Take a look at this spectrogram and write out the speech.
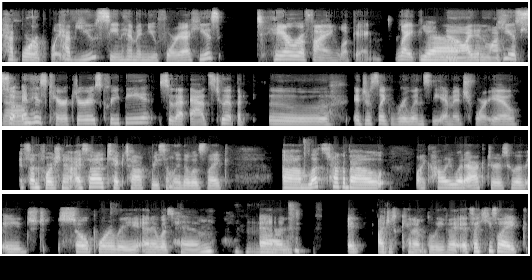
Have horribly. Have you seen him in Euphoria? He is terrifying looking. Like Yeah. No, I didn't watch he that is show. so and his character is creepy, so that adds to it, but ooh, it just like ruins the image for you. It's unfortunate. I saw a TikTok recently that was like, um, let's talk about like Hollywood actors who have aged so poorly, and it was him. Mhm. And it, I just couldn't believe it. It's like he's like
